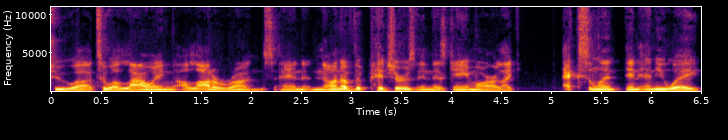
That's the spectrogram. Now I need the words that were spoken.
to uh, to allowing a lot of runs, and none of the pitchers in this game are like excellent in any way.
